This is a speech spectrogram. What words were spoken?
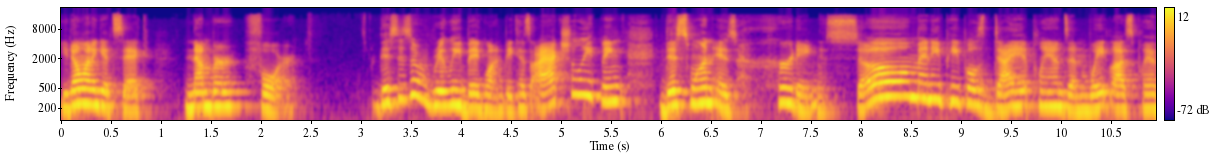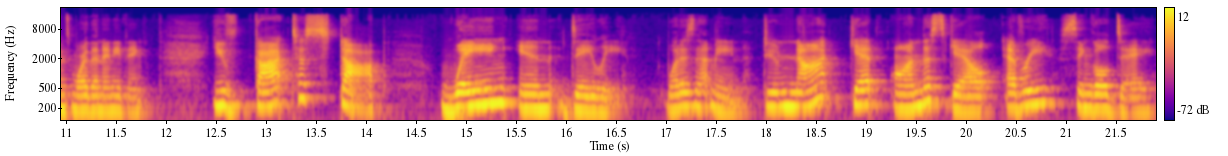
You don't want to get sick. Number four. This is a really big one because I actually think this one is hurting so many people's diet plans and weight loss plans more than anything. You've got to stop weighing in daily. What does that mean? Do not get on the scale every single day,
